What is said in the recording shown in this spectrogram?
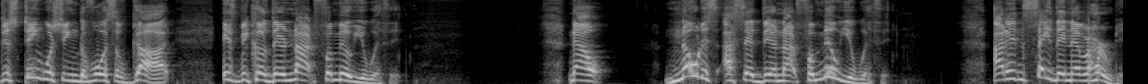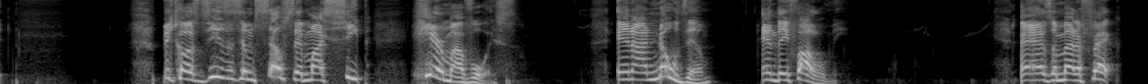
distinguishing the voice of God is because they're not familiar with it. Now, notice I said they're not familiar with it. I didn't say they never heard it. Because Jesus himself said, My sheep hear my voice, and I know them, and they follow me. As a matter of fact,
